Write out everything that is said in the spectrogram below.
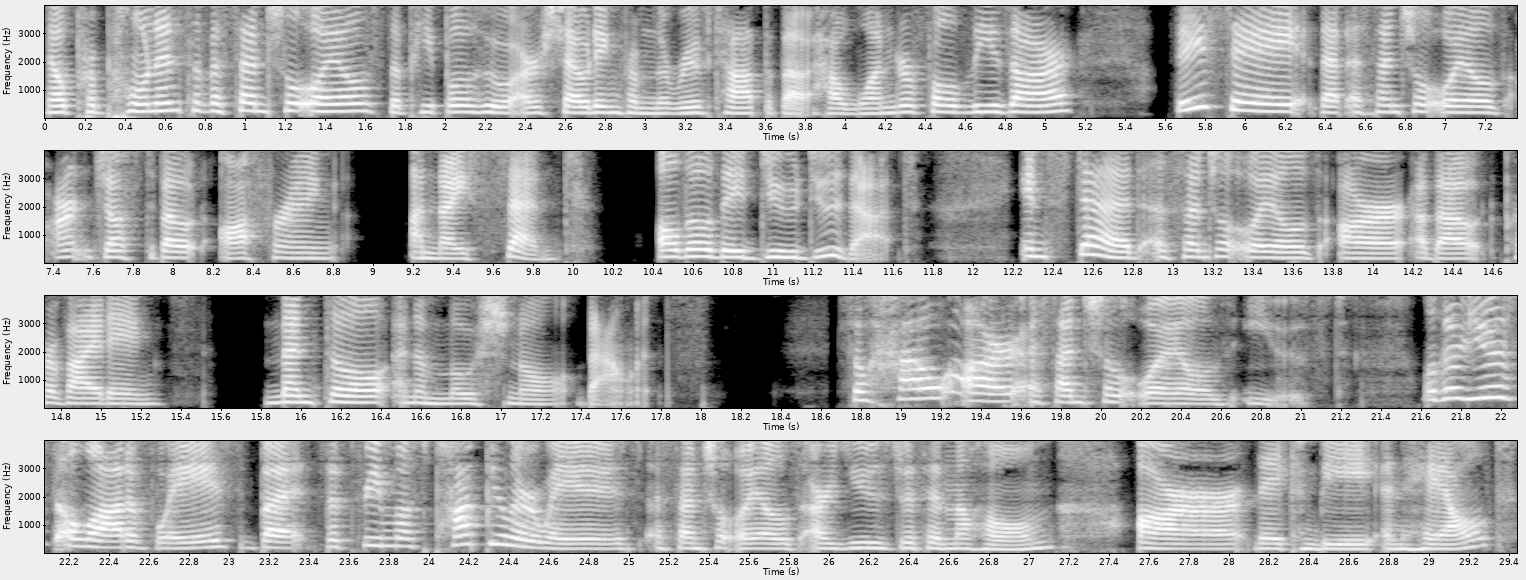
Now, proponents of essential oils, the people who are shouting from the rooftop about how wonderful these are, they say that essential oils aren't just about offering a nice scent, although they do do that. Instead, essential oils are about providing mental and emotional balance. So, how are essential oils used? Well, they're used a lot of ways, but the three most popular ways essential oils are used within the home are they can be inhaled,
